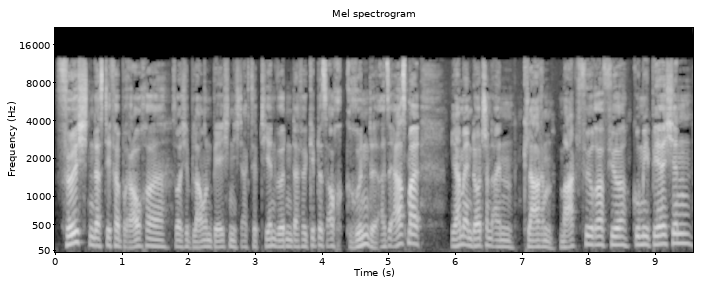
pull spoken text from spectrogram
fürchten, dass die Verbraucher solche blauen Bärchen nicht akzeptieren würden. Dafür gibt es auch Gründe. Also erstmal, wir haben ja in Deutschland einen klaren Marktführer für Gummibärchen.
